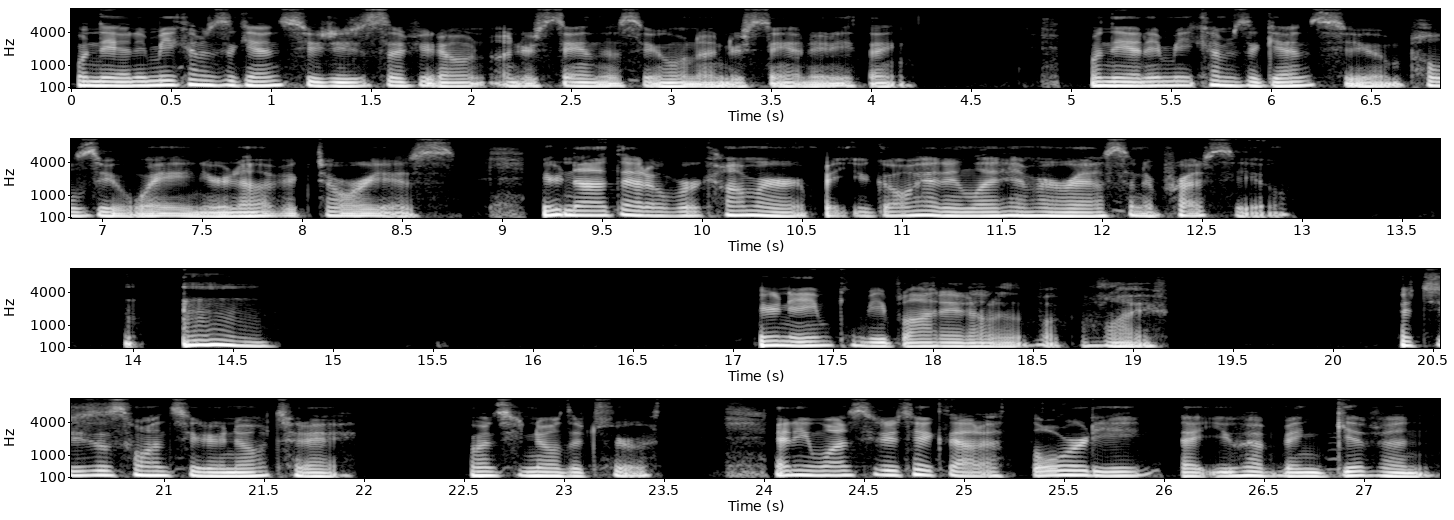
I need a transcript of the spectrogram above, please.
when the enemy comes against you, Jesus said, if you don't understand this, you won't understand anything. When the enemy comes against you and pulls you away and you're not victorious, you're not that overcomer, but you go ahead and let him harass and oppress you. Your name can be blotted out of the book of life. But Jesus wants you to know today. He wants you to know the truth. And he wants you to take that authority that you have been given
